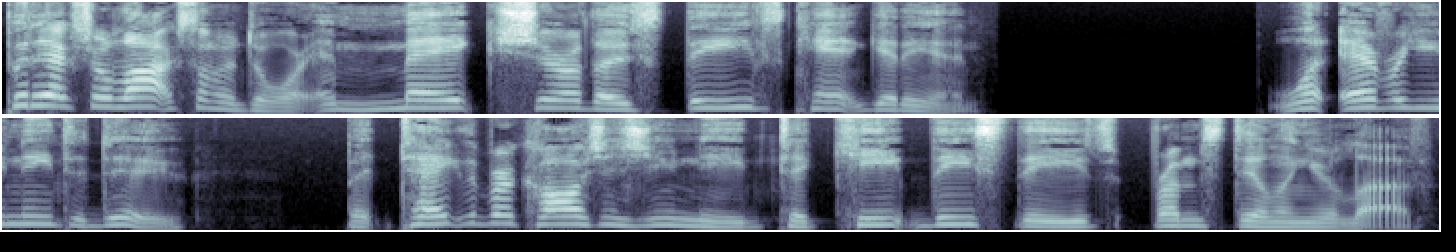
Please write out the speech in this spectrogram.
Put extra locks on the door and make sure those thieves can't get in. Whatever you need to do, but take the precautions you need to keep these thieves from stealing your love.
